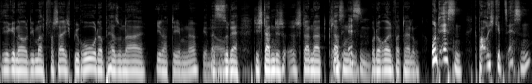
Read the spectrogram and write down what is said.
ja genau, die macht wahrscheinlich Büro oder Personal, je nachdem, ne? Genau. Das ist so der, die Stand Standardklassen oder Rollenverteilung. Und Essen. Bei euch gibt's Essen?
